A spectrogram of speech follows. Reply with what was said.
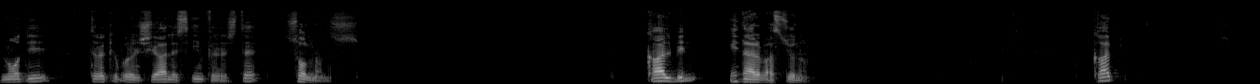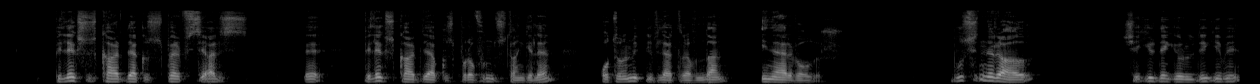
nodi tracheobronchialis inferioris'te sonlanır. Kalbin inervasyonu. Kalp plexus cardiacus superficialis ve plexus cardiacus profundus'tan gelen otonomik lifler tarafından inerve olur. Bu sinir ağı şekilde görüldüğü gibi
